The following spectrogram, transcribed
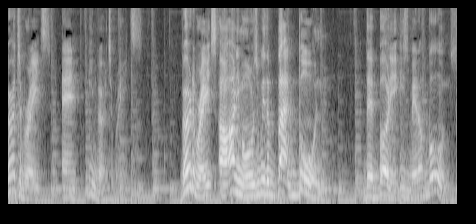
Vertebrates and invertebrates. Vertebrates are animals with a backbone. Their body is made of bones.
